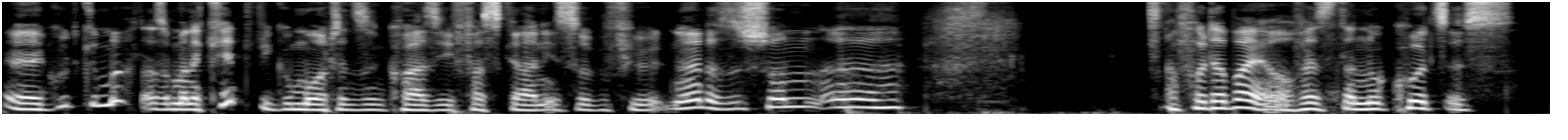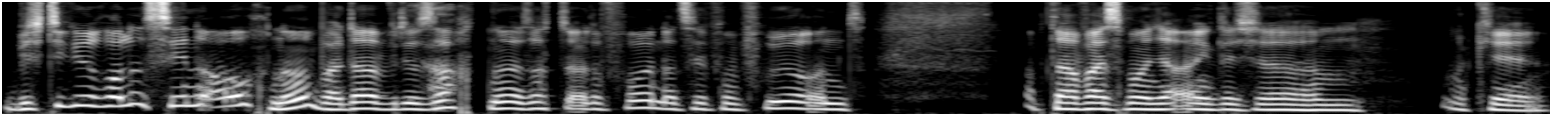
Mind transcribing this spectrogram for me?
äh, äh, gut gemacht. Also man erkennt Viggo Mortensen quasi fast gar nicht so gefühlt, ne? Das ist schon äh, voll dabei, auch wenn es dann nur kurz ist. Wichtige Rolle, Szene auch, ne? Weil da, wie du sagst, ne, er sagt der alte Freund, erzählt von früher und ab da weiß man ja eigentlich, ähm, okay,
